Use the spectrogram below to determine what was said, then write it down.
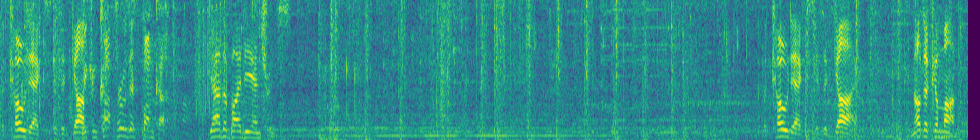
The Codex is a gun. We can cut through this bunker. Gather by the entrance. Codex is a guide, not a commandment.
